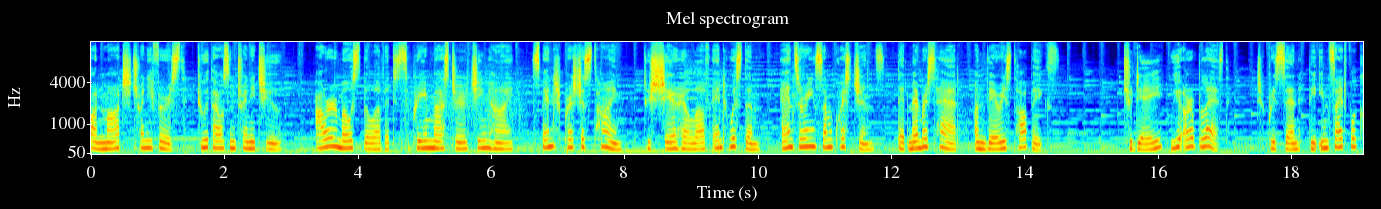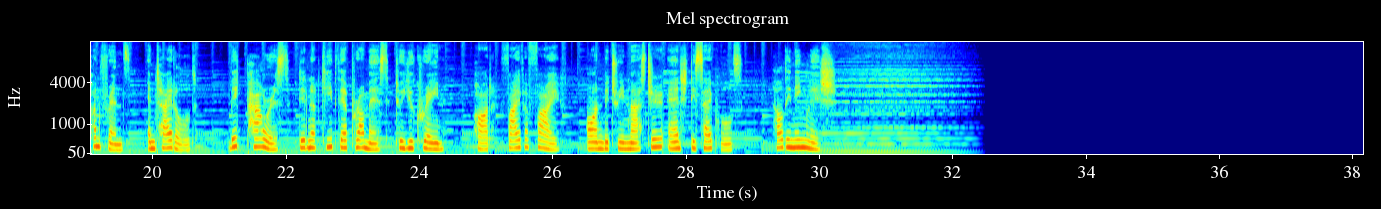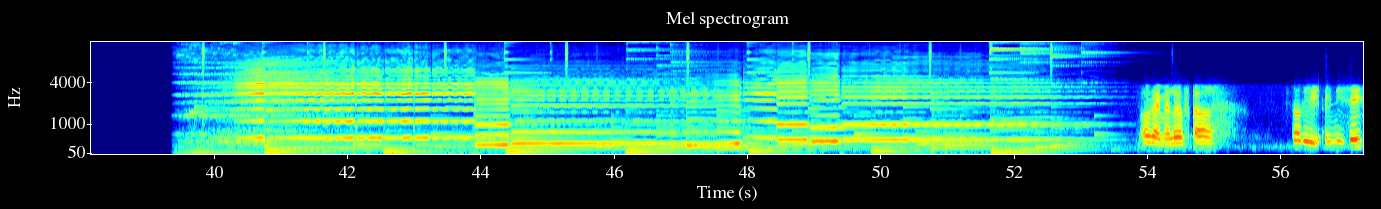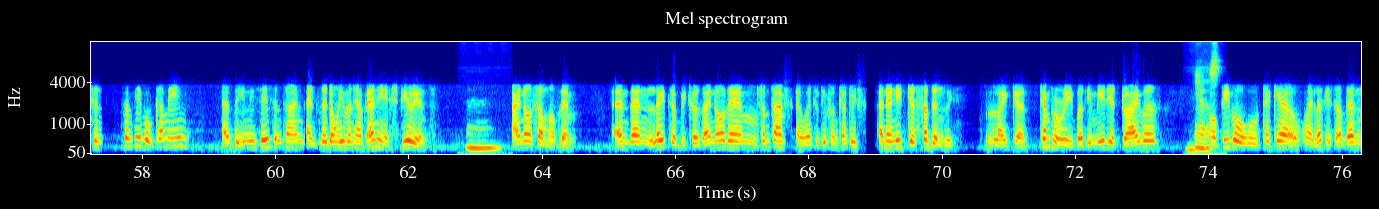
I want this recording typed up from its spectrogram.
On March 21, 2022, our most beloved Supreme Master Ching Hai spent precious time to share her love and wisdom, answering some questions that members had on various topics. Today, we are blessed to present the insightful conference entitled Big Powers Did Not Keep Their Promise to Ukraine, Part 5 of 5, on Between Master and Disciples held in English. All right, my love. Uh, so the initiation, some people come in at the initiation time and they don't even have any experience. Mm. I know some of them. And then later, because I know them, sometimes I went to different countries and I need just suddenly, like uh, temporary but immediate drivers Yes. or people who take care of my luggage. And then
